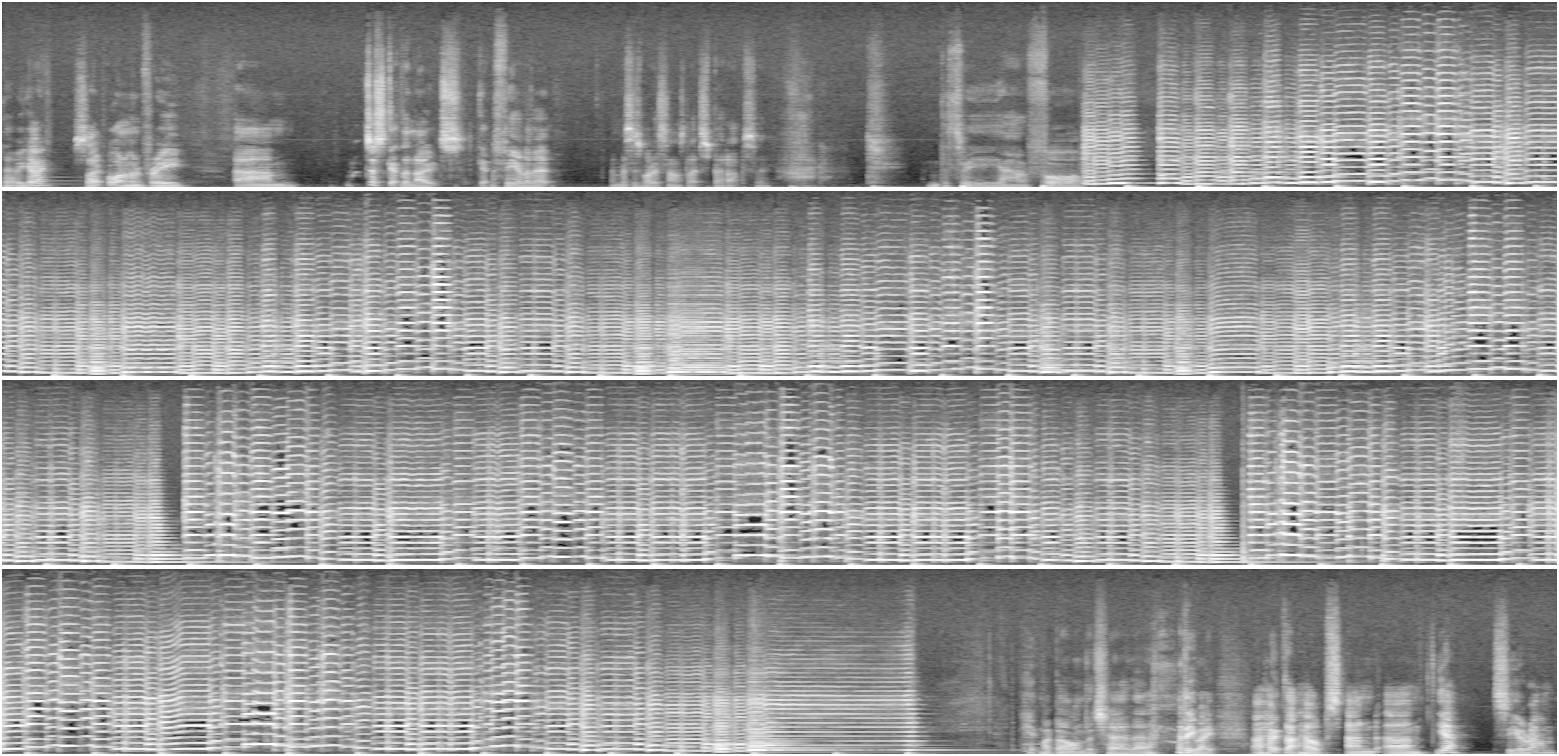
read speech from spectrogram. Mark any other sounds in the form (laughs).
There we go. So ornament free. Um, just get the notes, get the feel of it, and this is what it sounds like sped up. So the three, uh, four. Bell on the chair there. (laughs) anyway, I hope that helps, and um, yeah, see you around.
